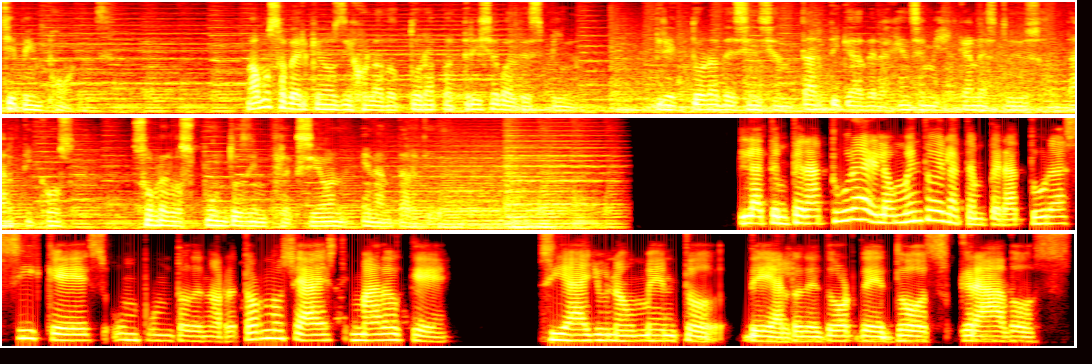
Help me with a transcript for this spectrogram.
tipping points. Vamos a ver qué nos dijo la doctora Patricia Valdespino, directora de Ciencia Antártica de la Agencia Mexicana de Estudios Antárticos, sobre los puntos de inflexión en Antártida. La temperatura, el aumento de la temperatura sí que es un punto de no retorno. Se ha estimado que si hay un aumento de alrededor de 2 grados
